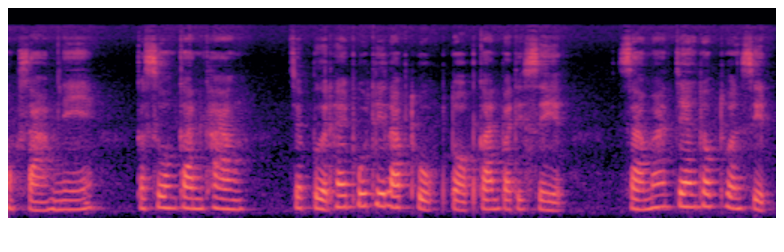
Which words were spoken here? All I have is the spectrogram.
2563 นี้ กระทรวงการคลัง จะเปิดให้ผู้ที่รับถูกตอบการปฏิเสธ สามารถแจ้งทบทวนสิทธิ์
